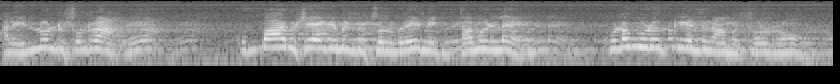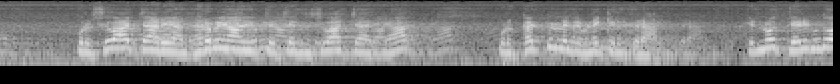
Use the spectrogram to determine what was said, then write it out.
அதில் இன்னொன்று சொல்கிறாங்க கும்பாபிஷேகம் என்று சொல்வதை இன்னைக்கு தமிழில் குடமுழுக்கு என்று நாம் சொல்கிறோம் ஒரு சிவாச்சாரியார் தர்மயாதித்தை சேர்ந்த சிவாச்சாரியார் ஒரு கட்டுரையில் விளக்கியிருக்கிறார். இன்னும் தெரிந்தோ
